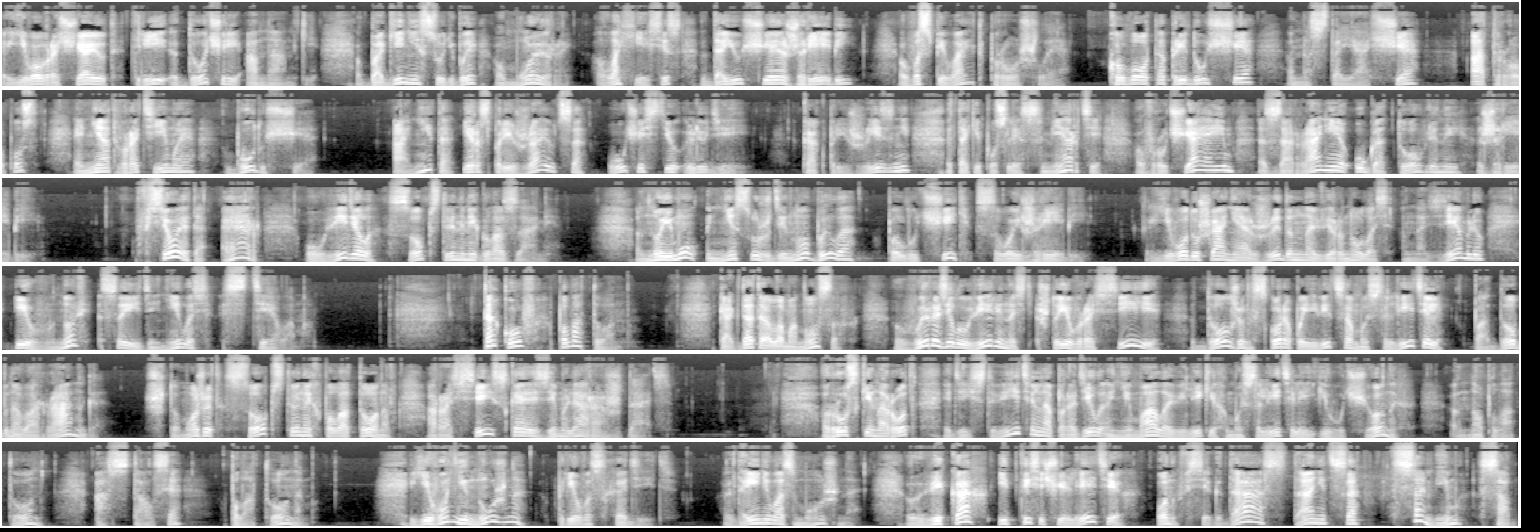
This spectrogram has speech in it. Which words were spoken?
Его вращают три дочери Ананки, богини судьбы Мойры, Лахесис, дающая жребий, воспевает прошлое, Клота предыдущее, настоящее, Атропос — неотвратимое будущее. Они-то и распоряжаются участью людей, как при жизни, так и после смерти, вручая им заранее уготовленный жребий. Все это Эр увидел собственными глазами но ему не суждено было получить свой жребий. Его душа неожиданно вернулась на землю и вновь соединилась с телом. Таков Платон. Когда-то Ломоносов выразил уверенность, что и в России должен скоро появиться мыслитель подобного ранга что может собственных Платонов российская земля рождать. Русский народ действительно породил немало великих мыслителей и ученых, но Платон остался Платоном. Его не нужно превосходить, да и невозможно. В веках и тысячелетиях он всегда останется самим собой.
